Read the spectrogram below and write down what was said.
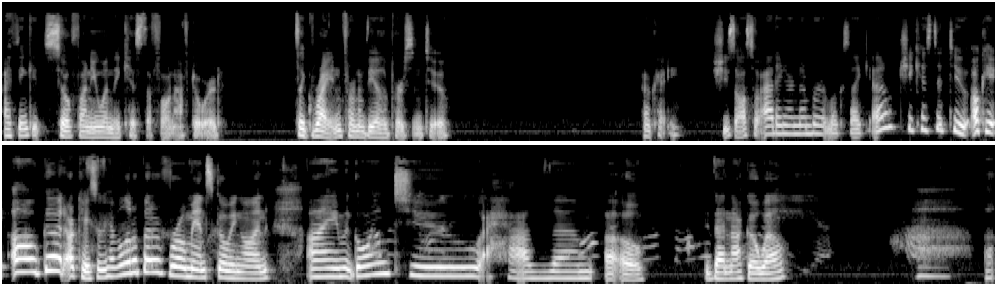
I think it's so funny when they kiss the phone afterward. It's like right in front of the other person, too. Okay, She's also adding her number, it looks like. Oh, she kissed it too. Okay, oh, good. Okay, so we have a little bit of romance going on. I'm going to have them. Uh oh. Did that not go well? Uh-oh.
